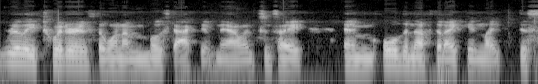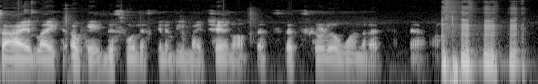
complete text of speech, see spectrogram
really Twitter is the one I'm most active now. And since I am old enough that I can like decide like, okay, this one is going to be my channel. That's that's sort of the one that I've cut down on.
